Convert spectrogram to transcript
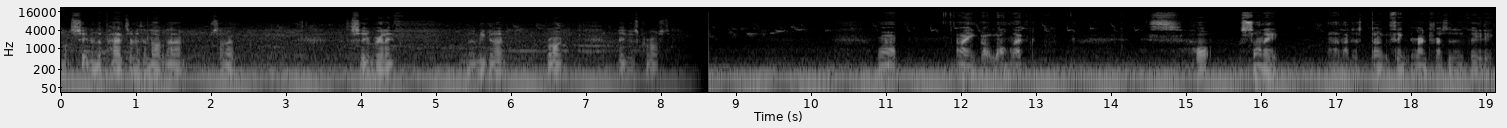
Not sitting in the pads or anything like that. So to see really. There we go. Right, fingers crossed. Well, I ain't got long left. It's hot, sunny, and I just don't think they're interested in feeding,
